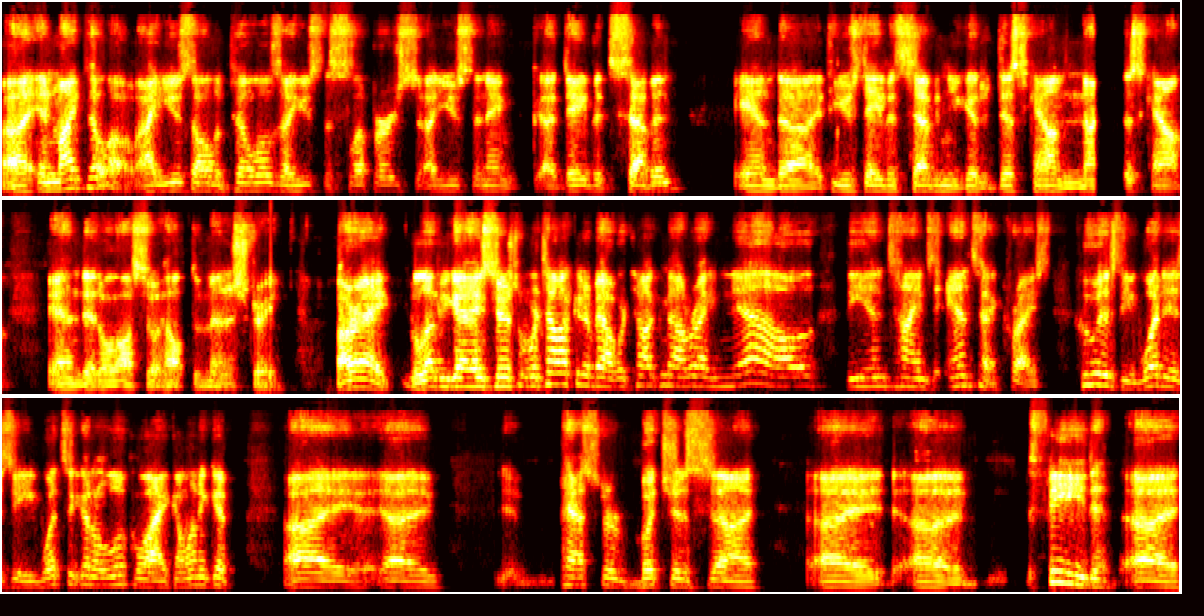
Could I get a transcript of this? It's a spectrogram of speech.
Uh, in my pillow, I use all the pillows. I use the slippers. I use the name uh, David Seven, and uh, if you use David Seven, you get a discount, a nice discount, and it'll also help the ministry. All right, love you guys. Here's what we're talking about. We're talking about right now the end times Antichrist. Who is he? What is he? What's it going to look like? I want to get uh, uh, Pastor Butch's uh, uh, uh, feed. Uh,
